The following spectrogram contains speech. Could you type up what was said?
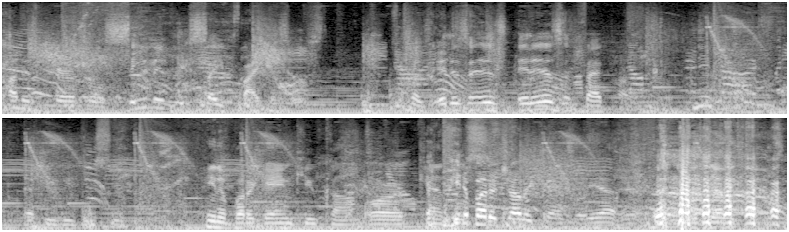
punish Parasoul seemingly safe by assist. Because it is, is it is in fact PBGC. Peanut butter GameCube comp or Kansas. Peanut butter jelly cancel, yeah. jelly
